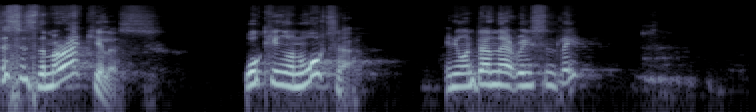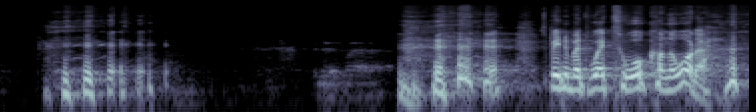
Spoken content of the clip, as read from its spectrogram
this is the miraculous walking on water. Anyone done that recently? it's been a bit wet to walk on the water.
